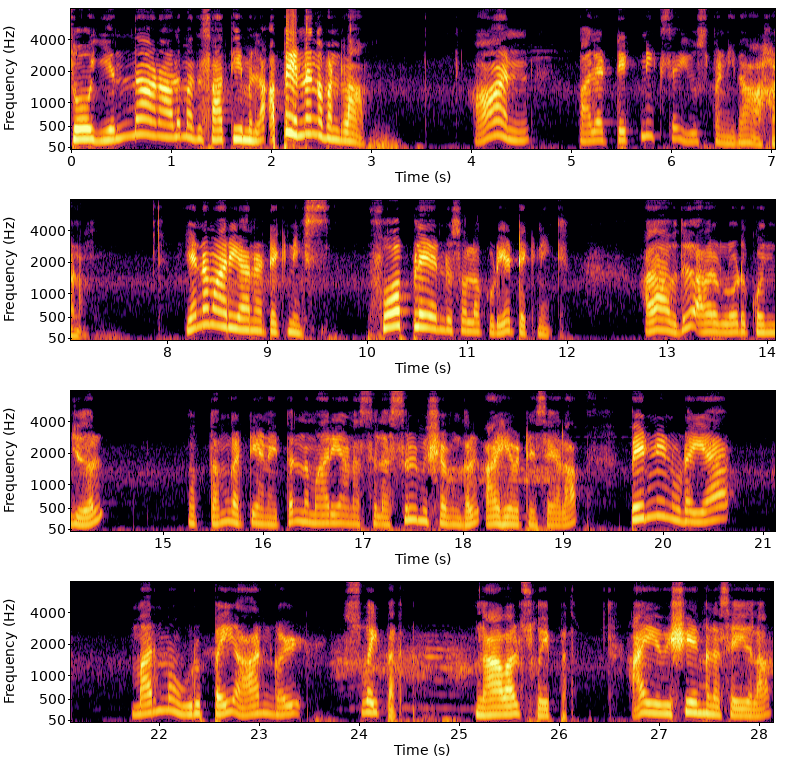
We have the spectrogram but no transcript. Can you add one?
ஸோ எந்த ஆனாலும் அது சாத்தியமில்லை. அப்போ என்னங்க பண்ணலாம்? ஆண் பல டெக்னிக்ஸை யூஸ் பண்ணி தான் ஆகணும். என்ன மாதிரியான டெக்னிக்ஸ் ஃபோப்ளே என்று சொல்லக்கூடிய டெக்னிக் அதாவது அவர்களோடு கொஞ்சுதல் முத்தம் கட்டி அணைத்தல் இந்த மாதிரியான சில சில்மிஷங்கள் ஆகியவற்றை செய்யலாம். பெண்ணினுடைய மர்ம உறுப்பை ஆண்கள் சுவைப்பது நாவால் சுவைப்பது. ஆகிய விஷயங்களை செய்யலாம்.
